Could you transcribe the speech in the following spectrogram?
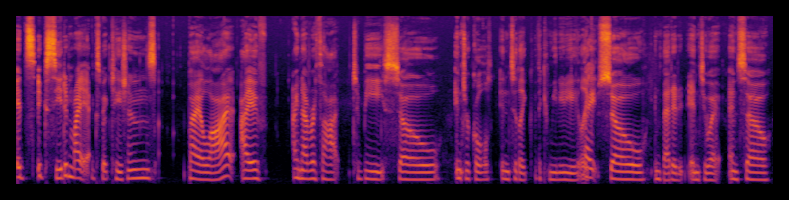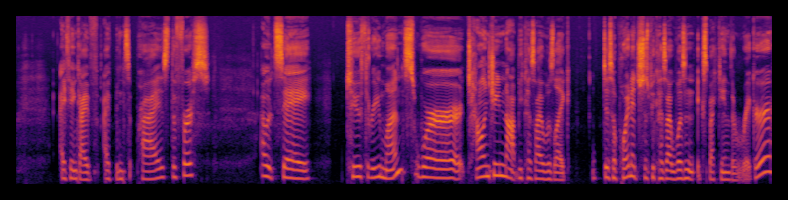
it's exceeded my expectations by a lot. I've I never thought to be so integral into like the community, like Right. so embedded into it. And so I think I've I've been surprised. The first I would say two, three months were challenging, not because I was like disappointed, it's just because I wasn't expecting the rigor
